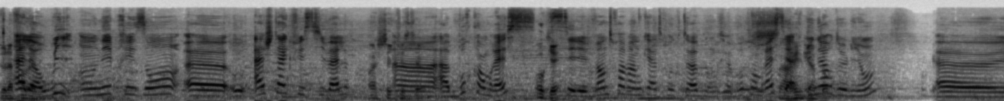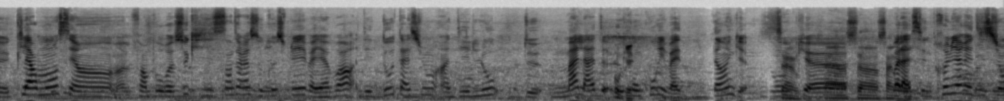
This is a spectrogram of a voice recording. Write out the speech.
de la fin alors oui, on est présent euh, au hashtag festival euh, à Bourg-en-Bresse. C'est les 23-24 octobre. Donc euh, Bourg-en-Bresse, c'est à arrive une heure bientôt. de Lyon. Euh, clairement, c'est un. Enfin, pour ceux qui s'intéressent au cosplay, il va y avoir des dotations, un des lots de malades. Le concours, il va être dingue. Donc, euh, ah, un- Voilà, c'est une première édition.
